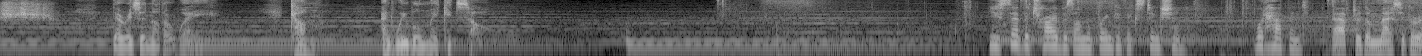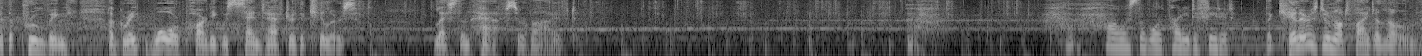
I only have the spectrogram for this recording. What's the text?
Shh. There is another way. Come, and we will make it so. You said the tribe was on the brink of extinction. What happened? After the massacre at the Proving, a great war party was sent after the killers. Less than half survived. How was the war party defeated? The killers do not fight alone.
